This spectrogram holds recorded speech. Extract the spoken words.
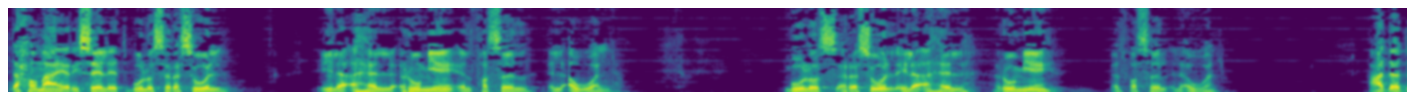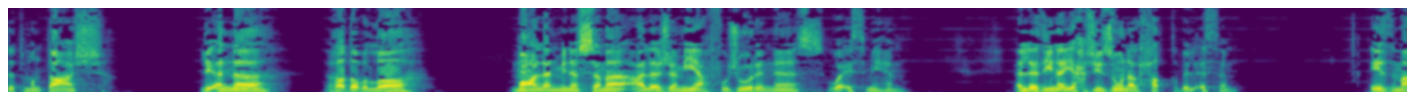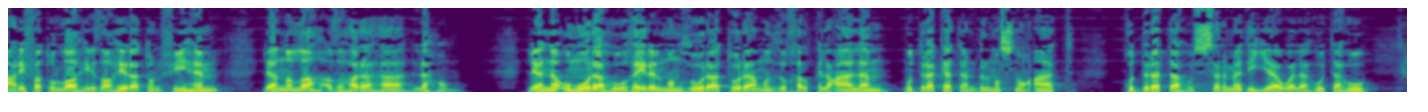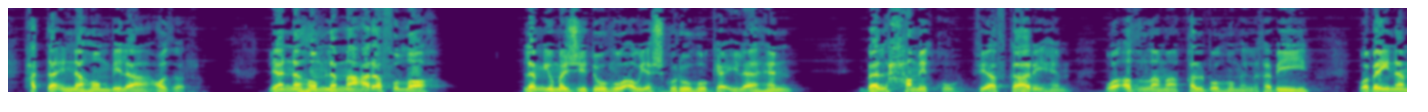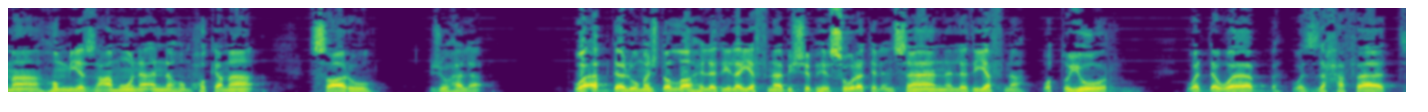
افتحوا معي رسالة بولس الرسول إلى أهل رومية الفصل الأول. بولس الرسول إلى أهل رومية الفصل الأول. عدد 18 لأن غضب الله معلن من السماء على جميع فجور الناس وإثمهم الذين يحجزون الحق بالإثم. إذ معرفة الله ظاهرة فيهم لأن الله أظهرها لهم. لأن أموره غير المنظورة ترى منذ خلق العالم مدركة بالمصنوعات قدرته السرمدية ولاهوته حتى إنهم بلا عذر. لأنهم لما عرفوا الله لم يمجدوه أو يشكروه كإله بل حمقوا في أفكارهم وأظلم قلبهم الغبي. وبينما هم يزعمون أنهم حكماء صاروا جهلاء. وابدلوا مجد الله الذي لا يفنى بشبه صورة الإنسان الذي يفنى والطيور والدواب والزحفات.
